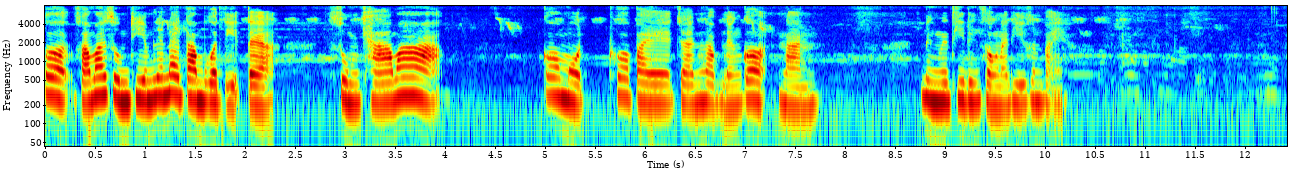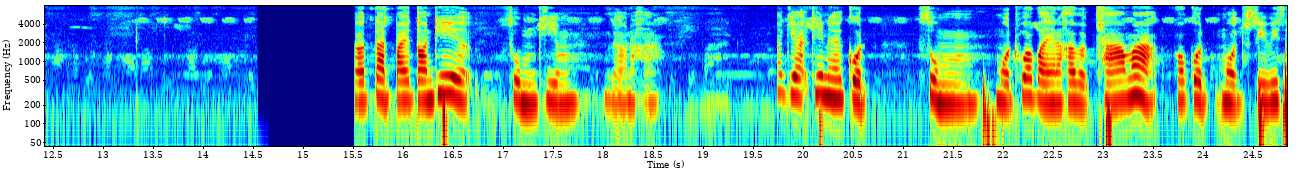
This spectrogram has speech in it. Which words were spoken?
ก็สามารถสุ่มทีมเล่นได้ตามปกติ แต่สุ่มช้ามาก ก็หมดทั่วไปจะระดับแรงก็นานหนึ่งนาทีถึงสองนาทีขึ้นไป เดี๋ยวตัดไปตอนที่สุ่มทีมแล้วนะคะ เมื่อกี้ที่เนยกดสุ่มหมดทั่วไปนะคะ แบบช้ามาก พอกดหมด 4v4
